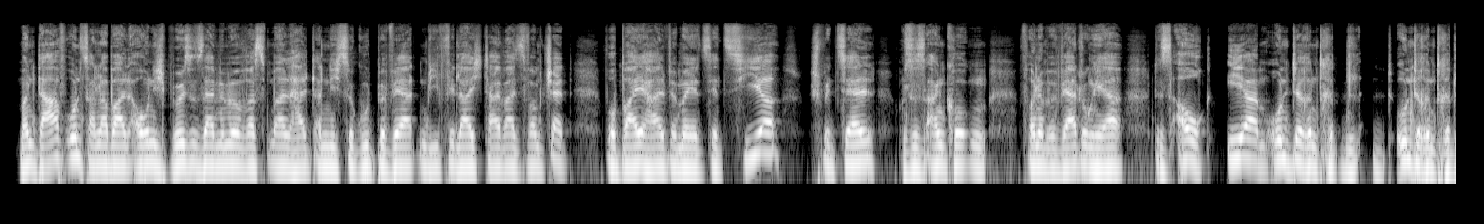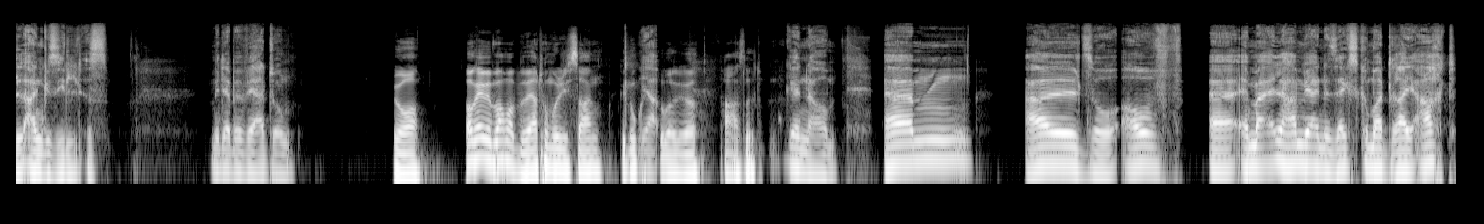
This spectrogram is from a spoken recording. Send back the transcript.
man darf uns dann aber halt auch nicht böse sein, wenn wir was mal halt dann nicht so gut bewerten, wie vielleicht teilweise vom Chat. Wobei halt, wenn wir jetzt, jetzt hier speziell uns das angucken, von der Bewertung her, das auch eher im unteren Drittel, unteren Drittel angesiedelt ist. Mit der Bewertung. Ja. Okay, wir machen mal Bewertung, würde ich sagen. Genug Ja. drüber gefaselt. Genau. Ähm, also, auf äh, MRL haben wir eine 6,38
